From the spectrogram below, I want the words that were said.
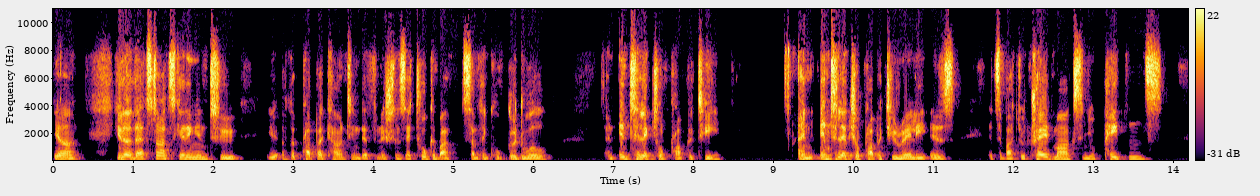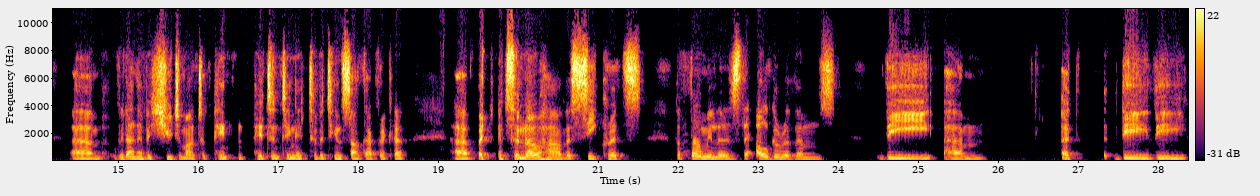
Yeah, you know that starts getting into the proper accounting definitions. They talk about something called goodwill and intellectual property, and intellectual property really is it's about your trademarks and your patents. Um, we don't have a huge amount of patent, patenting activity in South Africa, uh, but it's the know how, the secrets, the formulas, the algorithms, the, um, uh, the, the,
